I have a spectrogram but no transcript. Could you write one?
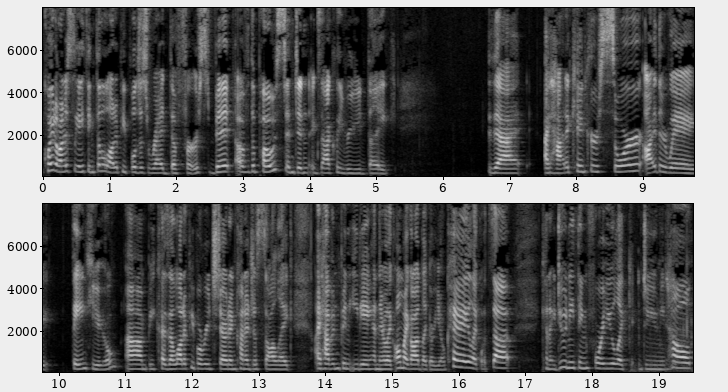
quite honestly, I think that a lot of people just read the first bit of the post and didn't exactly read like that I had a canker sore. Either way, thank you um, because a lot of people reached out and kind of just saw like i haven't been eating and they're like oh my god like are you okay like what's up can i do anything for you? Like do you need help?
